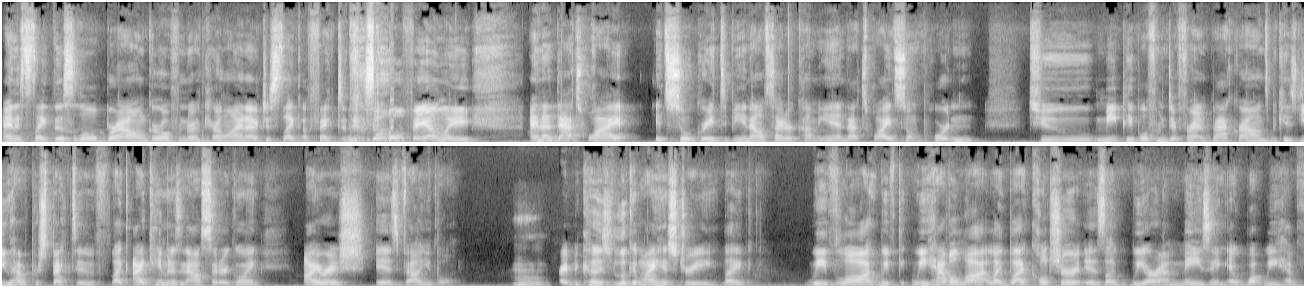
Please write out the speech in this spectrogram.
And it's like this little brown girl from North Carolina just like affected this whole family. And that, that's why it's so great to be an outsider coming in. That's why it's so important to meet people from different backgrounds because you have a perspective. Like I came in as an outsider going, Irish is valuable. Mm. Right? Because look at my history, like we've lost we've we have a lot. Like black culture is like we are amazing at what we have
